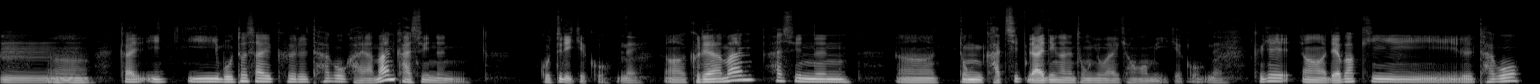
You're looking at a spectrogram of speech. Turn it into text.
음. 어, 그러니까 이, 이 모터사이클을 타고 가야만 갈 수 있는 곳들이 있겠고, 네. 어, 그래야만 할 수 있는 어, 동 같이 라이딩하는 동료와의 경험이 있겠고, 네. 그게 어, 네 바퀴를 타고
